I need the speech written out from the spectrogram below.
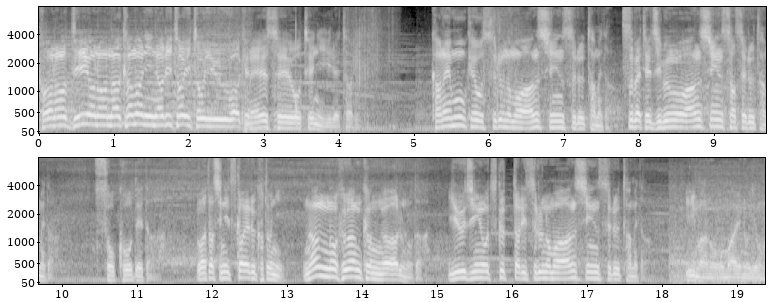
このディオの仲間になりたいというわけ名声を手に入れたり金儲けをするのも安心するためだ。全て自分を安心させるためだ。そこでだ。私に仕えることに何の不安感があるのだ。友人を作ったりするのも安心するためだ。今のお前のように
